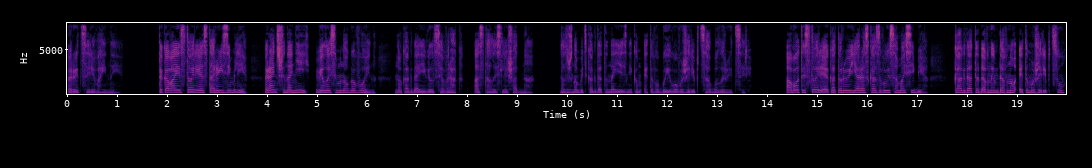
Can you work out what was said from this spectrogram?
рыцари войны. Такова история Старой Земли. Раньше на ней велось много войн, но когда явился враг, осталась лишь одна. Должно быть, когда-то наездником этого боевого жеребца был рыцарь. А вот история, которую я рассказываю сама себе. Когда-то давным-давно этому жеребцу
